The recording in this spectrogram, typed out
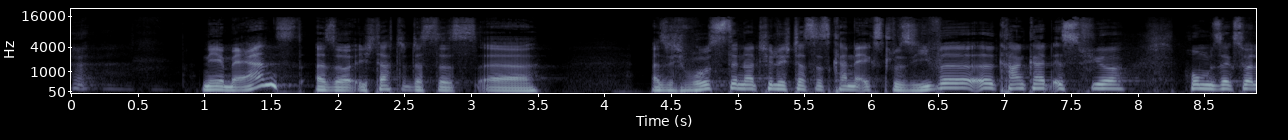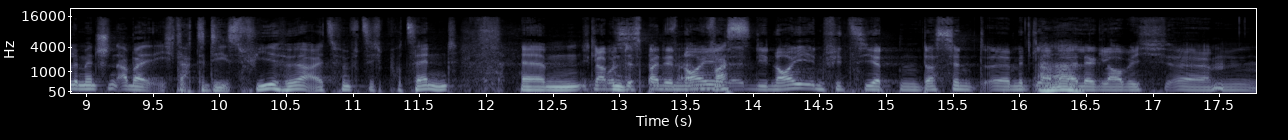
nee, im Ernst? Also ich dachte, dass das, äh, also ich wusste natürlich, dass das keine exklusive äh, Krankheit ist für homosexuelle Menschen, aber ich dachte, die ist viel höher als 50 Prozent. Ähm, ich glaube, es ist bei den neu, was? die Neuinfizierten, das sind äh, mittlerweile, glaube ich, ähm,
